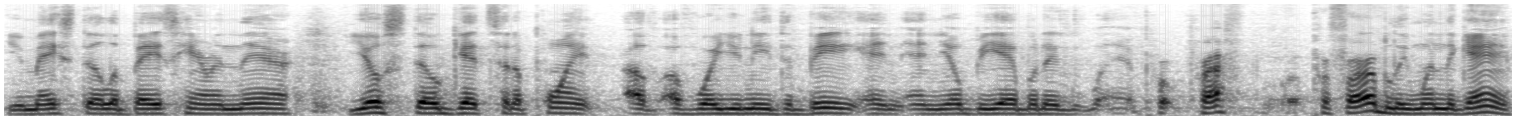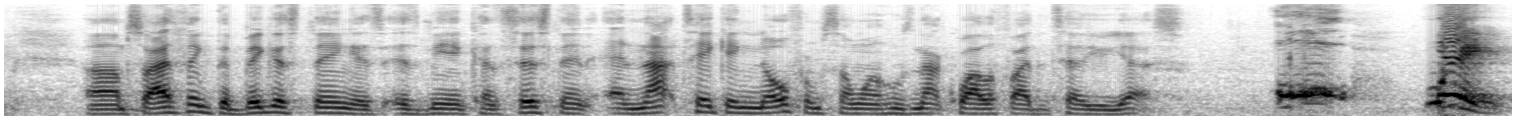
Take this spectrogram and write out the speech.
you may steal a base here and there, you'll still get to the point of, of where you need to be and, and you'll be able to pref- preferably win the game. Um, so I think the biggest thing is, is being consistent and not taking no from someone who's not qualified to tell you yes. Oh, wait,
